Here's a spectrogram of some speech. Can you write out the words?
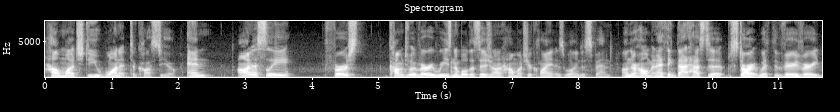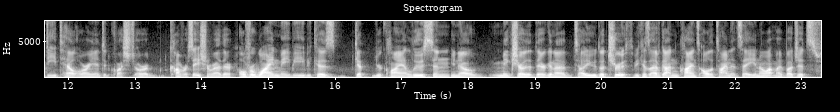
how much do you want it to cost you? And honestly, first come to a very reasonable decision on how much your client is willing to spend on their home. And I think that has to start with a very, very detail oriented question or conversation rather over wine maybe because get your client loose and you know make sure that they're gonna tell you the truth because i've gotten clients all the time that say you know what my budget's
